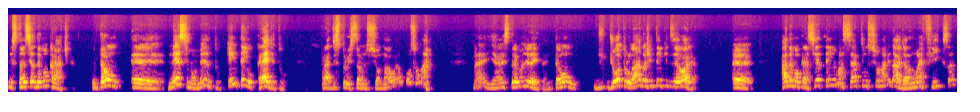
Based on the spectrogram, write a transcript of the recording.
instância democrática. Então, é, nesse momento, quem tem o crédito para a destruição institucional é o Bolsonaro né? e a extrema-direita. Então, de, de, outro lado, a gente tem que dizer: olha, é, a democracia tem uma certa institucionalidade, ela não é fixa,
